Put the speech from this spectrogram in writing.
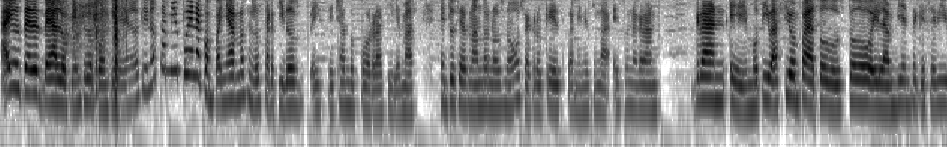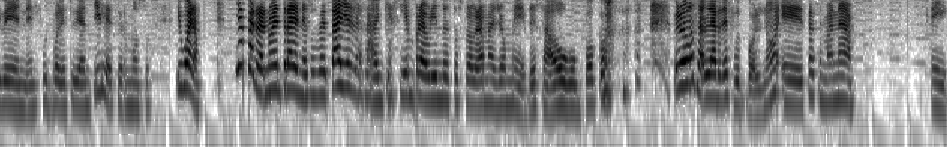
ahí ustedes véanlo, piénsenlo, considérenlo, si no también pueden acompañarnos en los partidos este, echando porras y demás, entusiasmándonos, ¿no? O sea, creo que eso también es una, es una gran gran eh, motivación para todos. Todo el ambiente que se vive en el fútbol estudiantil es hermoso. Y bueno, ya para no entrar en esos detalles, ya saben que siempre abriendo estos programas yo me desahogo un poco. Pero vamos a hablar de fútbol, ¿no? Eh, esta semana, eh,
